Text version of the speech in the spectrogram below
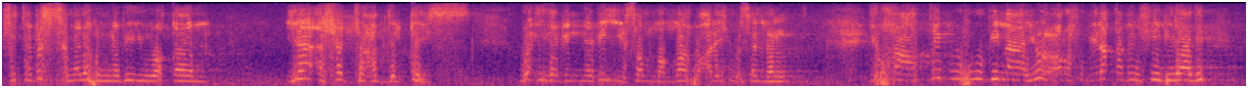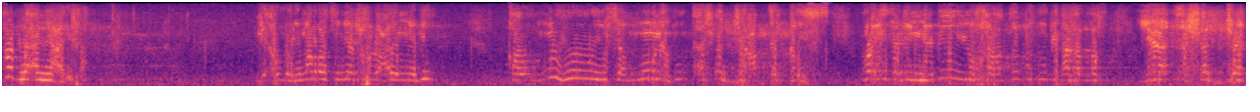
فتبسم له النبي وقال يا أشج عبد القيس واذا بالنبي صلى الله عليه وسلم يخاطبه بما يعرف بلقب في بلاده قبل أن يعرفه. لأول مرة يدخل على النبي قومه يسمونه أشج عبد القيس. واذا بالنبي يخاطبه بهذا اللفظ يا أشج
